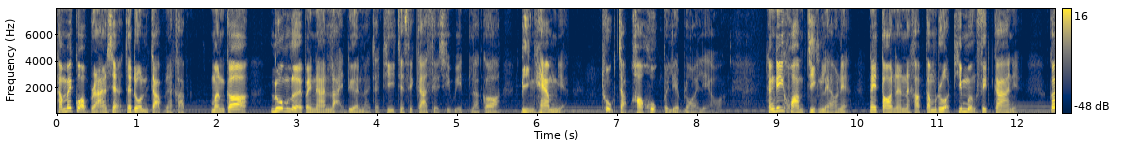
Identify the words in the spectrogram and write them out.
ทำให้กว่าแบรนช์เนี่ยจะโดนจับนะครับ มันก็ล่วงเลยไปนานหลายเดือนหลังจากที่เจสสิก้าเสียชีวิต แล้วก็บิงแฮมเนี่ยถูกจับเข้าคุกไปเรียบร้อยแล้วอะทั้งที่ความจริงแล้วเนี่ย ในตอนนั้นนะครับตำรวจที่เมืองซิก้าเนี่ยก็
